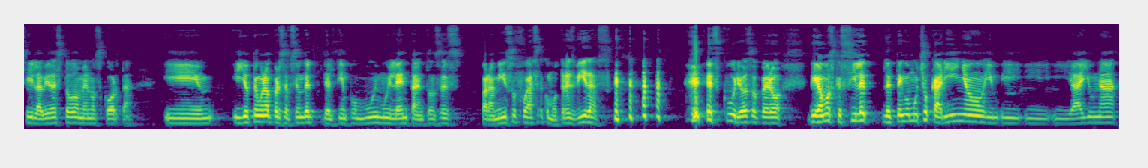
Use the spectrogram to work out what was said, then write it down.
sí, la vida es todo menos corta. Y, yo tengo una percepción del, tiempo muy, muy lenta, entonces para mí eso fue hace como tres vidas. es curioso, pero digamos que sí le, tengo mucho cariño y, hay, una,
